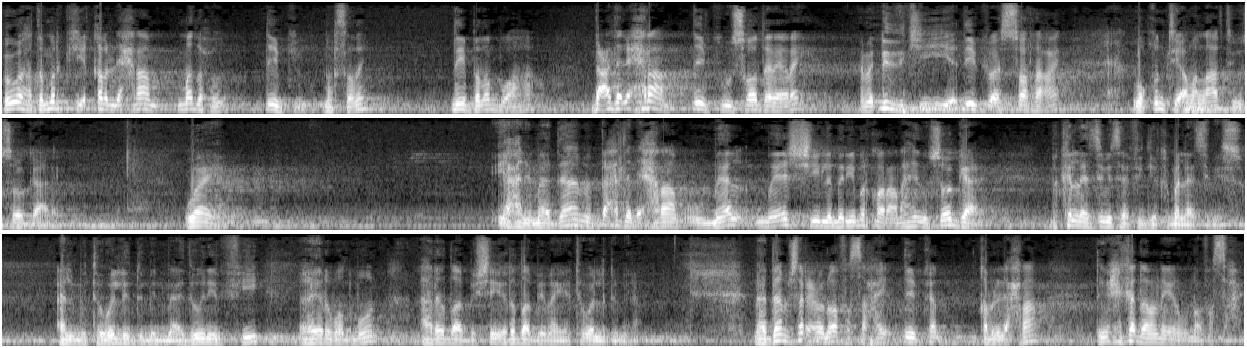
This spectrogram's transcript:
ogo hadda markii qabla alixraam madaxu dhiibkii marsaday dhiib badan buu ahaa bacda alixraam dhiibkii wuu soo dareeray ama dhididkii iyo dhiibkii waa soo raacay luquntii ama laabtii wuu soo gaaray waaya yani maadaama bacd alixraam uu meeshii la mariyey marka hore aan ahayn uu soo gaaray ma ka laazimaysaa fidyo kama laazimayso almutawalidu min maaduunin fii hayr madmuun arida bishay rida bima yatawaladu minhu maadaama sharcigu noo fasaxay diibkan qabla alixraam de wixii ka dhalanaya uu noo fasaxay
